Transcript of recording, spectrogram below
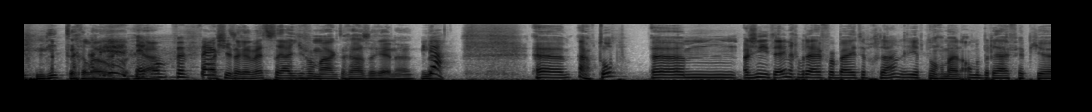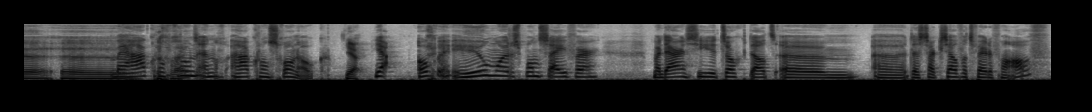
niet te geloven. nee, ja. perfect. Als je er een wedstrijdje van maakt, dan gaan ze rennen. Nou. Ja. nou, top. Um, het is niet het enige bedrijf waarbij je het hebt gedaan. Je hebt nog bij een ander bedrijf heb je. Uh, bij Hakron Groen en Hakron Schoon ook. Ja. Ja, ook een heel mooi responscijfer. Maar daarin zie je toch dat. Um, uh, daar sta ik zelf wat verder van af.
